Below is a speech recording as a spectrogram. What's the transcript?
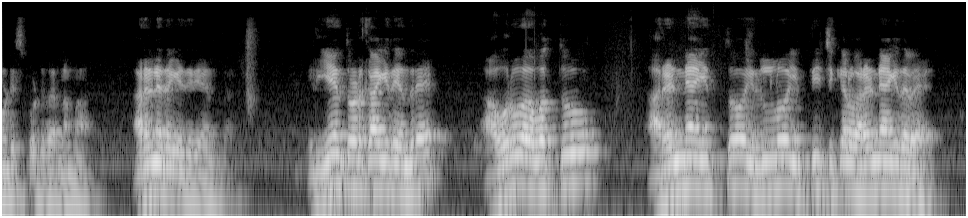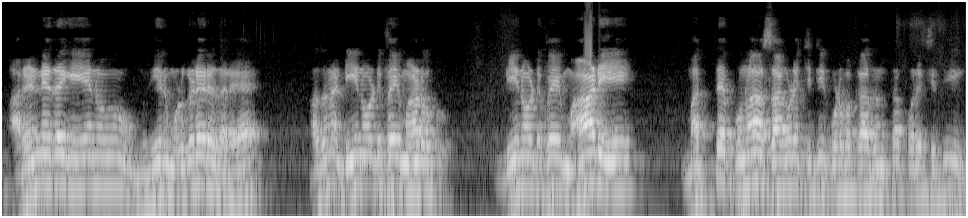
ನೋಟಿಸ್ ಕೊಟ್ಟಿದ್ದಾರೆ ನಮ್ಮ ಅರಣ್ಯದಾಗಿದ್ದೀರಿ ಅಂತ. ಇಲ್ಲಿ ಏನು ತೊಡಕಾಗಿದೆ ಅಂದರೆ ಅವರು ಅವತ್ತು ಅರಣ್ಯ ಇತ್ತೋ ಇರಲೋ ಇತ್ತೀಚೆಗೆ ಕೆಲವು ಅರಣ್ಯ ಆಗಿದ್ದಾವೆ. ಅರಣ್ಯದಾಗ ಏನು ನೀರು ಮುಳುಗಡೆ ಇದ್ದಾರೆ ಅದನ್ನು ಡಿನೋಟಿಫೈ ಮಾಡಬೇಕು. ಡಿನೋಟಿಫೈ ಮಾಡಿ ಮತ್ತೆ ಪುನಃ ಸಾಗುವಳಿ ಚೀಟಿ ಕೊಡಬೇಕಾದಂಥ ಪರಿಸ್ಥಿತಿ ಈಗ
